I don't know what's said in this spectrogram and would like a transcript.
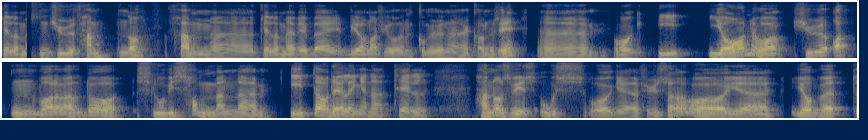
til og med høsten 2015 da, frem eh, til og med vi ble Bjørnafjorden kommune, kan du si. Eh, og i januar 2018 var det vel, da slo vi sammen IT-avdelingene til henholdsvis Os og Fusa, og jobbet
